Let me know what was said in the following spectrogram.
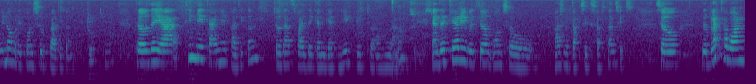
we normally soot particles. True. So they are teeny tiny particles. So that's why they can get deep into our lungs. And they carry with them also other toxic substances. So the black carbon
